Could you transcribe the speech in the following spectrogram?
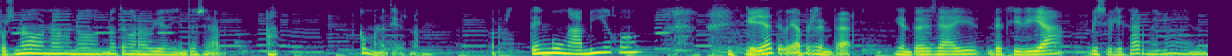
pues no, no, no, no tengo novio. Y entonces era, ah, ¿cómo no tienes novio? tengo un amigo que ya te voy a presentar. Y entonces de ahí decidía visibilizarme, ¿no?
